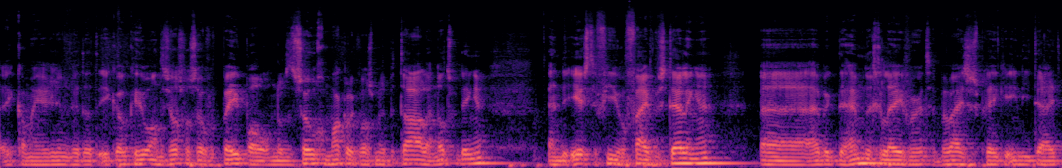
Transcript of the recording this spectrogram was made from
Ik, kan me herinneren dat ik ook heel enthousiast was over PayPal, omdat het zo gemakkelijk was met betalen en dat soort dingen. En de eerste vier of vijf bestellingen heb ik de hemden geleverd, bij wijze van spreken in die tijd.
